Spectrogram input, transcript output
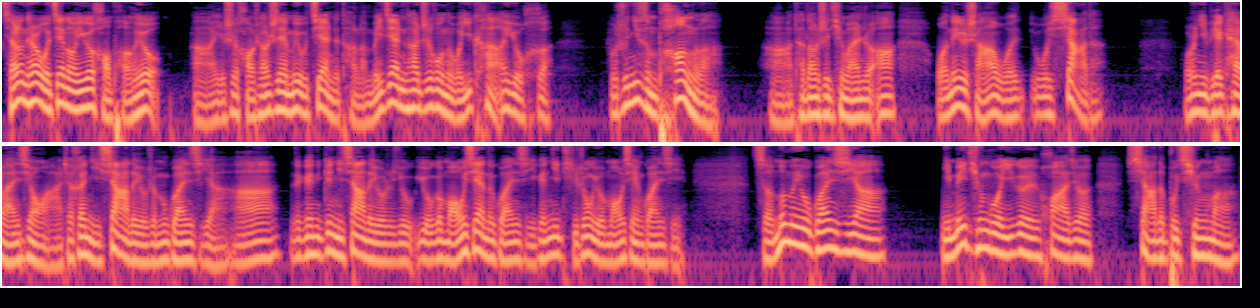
前两天我见到一个好朋友啊，也是好长时间没有见着他了。没见着他之后呢，我一看，哎呦呵，我说你怎么胖了啊？他当时听完之后啊。我那个啥，我我吓的，我说你别开玩笑啊，这和你吓的有什么关系呀？啊，那跟你跟你吓的有有有个毛线的关系，跟你体重有毛线关系？怎么没有关系啊？你没听过一个话叫“吓得不轻”吗？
